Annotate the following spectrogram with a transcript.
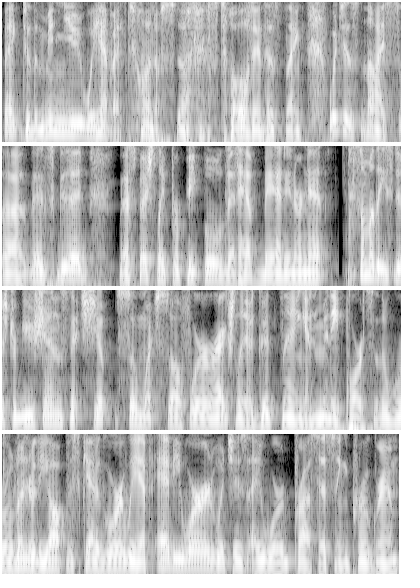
Back to the menu, we have a ton of stuff installed in this thing, which is nice. Uh, it's good, especially for people that have bad internet. Some of these distributions that ship so much software are actually a good thing in many parts of the world. Under the Office category, we have AbiWord, which is a word processing program.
